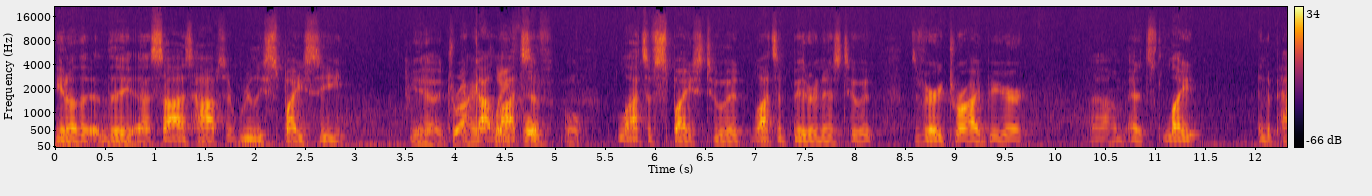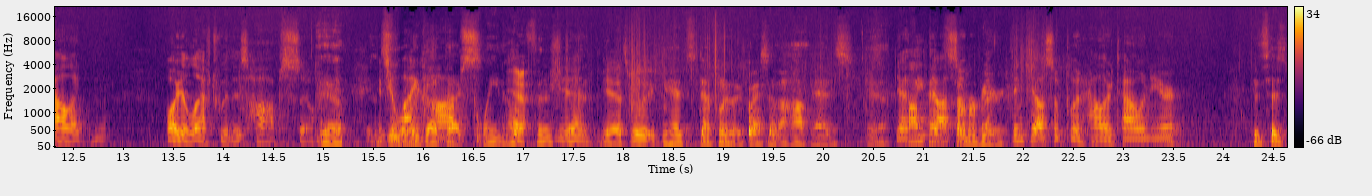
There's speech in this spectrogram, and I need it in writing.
you know, the the uh, Saaz hops are really spicy. Yeah, dry, It got lots of- oh, lots of spice to it, lots of bitterness to it. It's a very dry beer, um, and it's light in the palate, and all you're left with is hops. So Yeah. if It's you really like got hops, that clean hop Yeah. finish Yeah. to it. yeah, it's really Yeah, it's definitely like I said, the hopheads. Yeah. yeah, I think they also summer beer. I think they also put Hallertau in here. It says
